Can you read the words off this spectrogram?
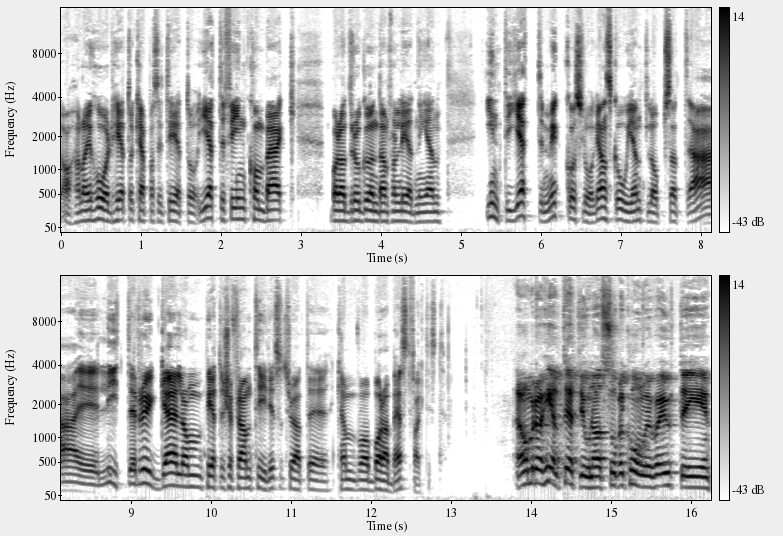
ja, han har ju hårdhet och kapacitet och jättefin comeback. Bara drog undan från ledningen. Inte jättemycket att slå, ganska ojämnt lopp. Så att, ja, lite ryggar eller om Peter kör fram tidigt så tror jag att det kan vara bara bäst faktiskt. Ja men du har helt rätt Jonas. Sobel Conway var ute i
